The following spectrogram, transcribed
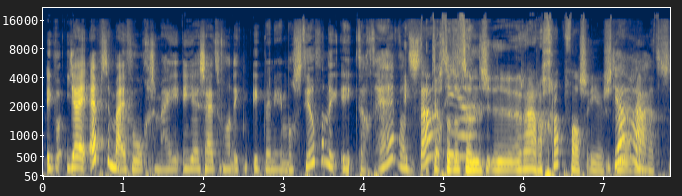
ik, jij appte mij volgens mij en jij zei toen van, ik, ik ben er helemaal stil van. Ik, ik dacht, hè, wat Ik, staat ik dacht dat het een, een rare grap was eerst. Ja. Maar dat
